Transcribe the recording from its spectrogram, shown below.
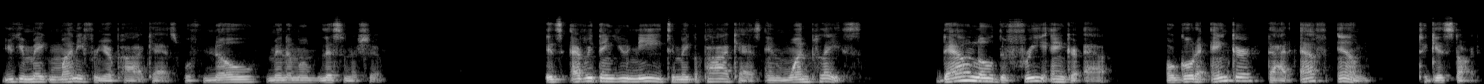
You can make money from your podcast with no minimum listenership. It's everything you need to make a podcast in one place. Download the free Anchor app or go to anchor.fm to get started.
